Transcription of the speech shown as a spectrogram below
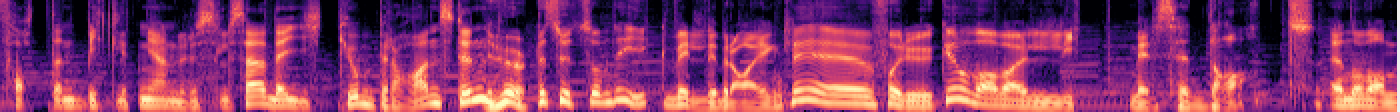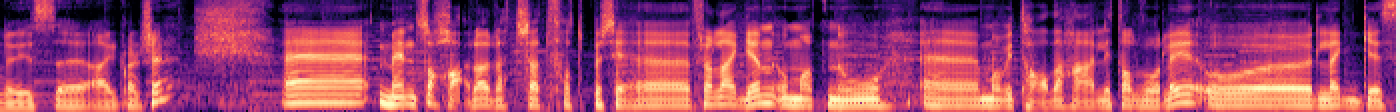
fått en bitte liten hjernerystelse. Det gikk jo bra en stund. Det hørtes ut som det gikk veldig bra, egentlig, forrige uke. Og var bare litt mer sedat enn hun vanligvis eh, er, kanskje. Eh, men så har hun rett og slett fått beskjed fra legen om at nå eh, må vi ta det her litt alvorlig og legges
